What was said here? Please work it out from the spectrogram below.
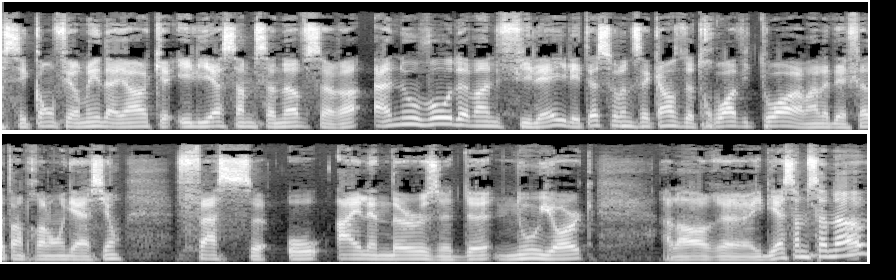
c'est confirmé d'ailleurs que Ilya Samsonov sera à nouveau devant le filet. Il était sur une séquence de trois victoires avant la défaite en prolongation face aux Islanders de New York. Alors, euh, Ilya Samsonov,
